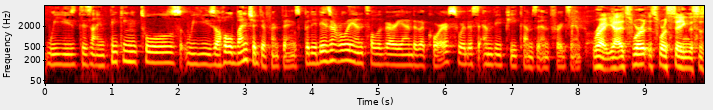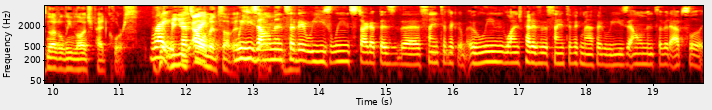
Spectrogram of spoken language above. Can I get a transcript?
we use design thinking tools. We use a whole bunch of different things, but it isn't really until the very end of the course where this MVP comes in, for example. Right. Yeah. It's worth it's worth saying this is not a Lean Launchpad course. Right. we use that's right. elements of it. We use so. elements of it. We use Lean Startup as the scientific, Lean Launchpad as the scientific method. We use elements of it absolutely.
